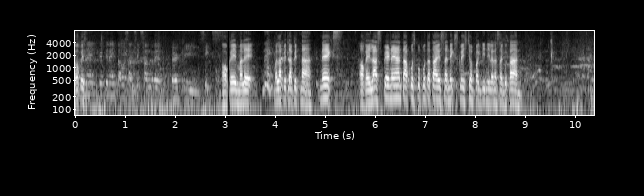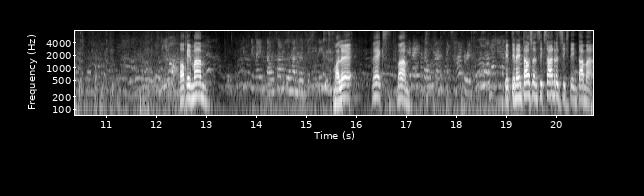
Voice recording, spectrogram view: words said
Okay. 59,636. Okay, mali. Malapit-lapit na. Next. Okay, last pair na yan. Tapos pupunta tayo sa next question pag di nila nasagutan. Okay, ma'am. 59,216. Mali. Next, ma'am. 59,616. 59,616. Tama.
